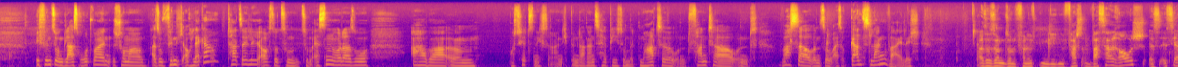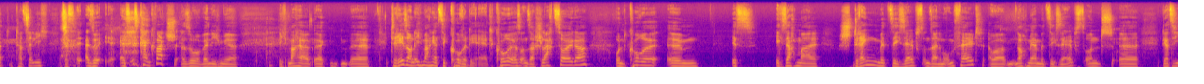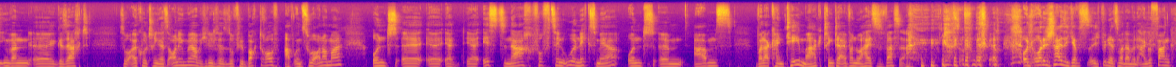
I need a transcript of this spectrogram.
Ich finde so ein Glas Rotwein ist schon mal, also finde ich auch lecker, tatsächlich, auch so zum, zum Essen oder so. Aber ähm, muss jetzt nicht sein. Ich bin da ganz happy, so mit Mate und Fanta und Wasser und so. Also ganz langweilig. Also so, ein- so einen vernünftigen Wasserrausch, es ist ja tatsächlich, es, also es ist kein Quatsch. Also wenn ich mir, ich mache ja, äh, äh, Theresa und ich machen jetzt die Kurre-Diät. Kurre ist unser Schlagzeuger und Kurre ähm, ist, ich sag mal, streng mit sich selbst und seinem Umfeld, aber noch mehr mit sich selbst. Und äh, der hat sich irgendwann äh, gesagt, so Alkohol trinke ich jetzt auch nicht mehr, habe ich nicht so viel Bock drauf, ab und zu auch nochmal. Und äh, er, er isst nach 15 Uhr nichts mehr und ähm, abends, weil er keinen Tee mag, trinkt er einfach nur heißes Wasser. und ohne Scheiß, ich, hab's, ich bin jetzt mal damit angefangen,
